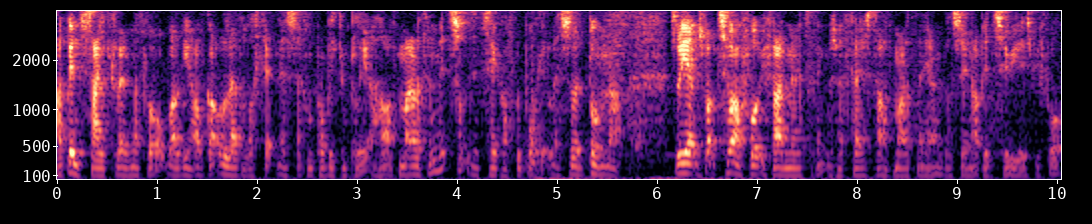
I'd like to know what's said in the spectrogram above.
I'd been cycling and I thought, well, you know, I've got a level of fitness, I can probably complete a half marathon. It's something to take off the bucket list, so I've done that. So yeah, it was about two hours forty five minutes. I think was my first half marathon in Anglesey, and I've been two years before.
